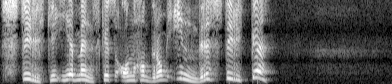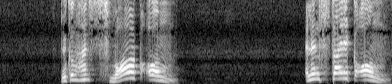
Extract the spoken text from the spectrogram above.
Styrke i et menneskes ånd handler om indre styrke. Du kan ha en svak ånd eller en sterk ånd.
